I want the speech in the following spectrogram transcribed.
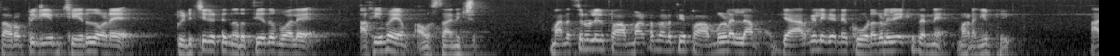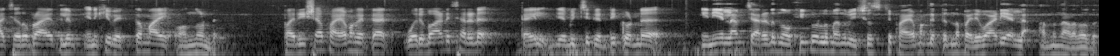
സമർപ്പിക്കുകയും ചെയ്തതോടെ പിടിച്ചുകെട്ടി നിർത്തിയതുപോലെ അഹിഭയം അവസാനിച്ചു. മനസ്സിനുള്ളിൽ പാമ്പാട്ടം നടത്തിയ പാമ്പുകളെല്ലാം ജാർഗലികന്റെ കൂടകളിലേക്ക് തന്നെ മടങ്ങിപ്പോയി. ആ ചെറുപ്രായത്തിലും എനിക്ക് വ്യക്തമായി ഒന്നുണ്ട്. പരീക്ഷ ഭയമകറ്റാൻ ഒരുപാട് ചരട് കയ്യിൽ ജപിച്ച് കെട്ടിക്കൊണ്ട് ഇനിയെല്ലാം ചരട് നോക്കിക്കൊള്ളുമെന്ന് വിശ്വസിച്ച് ഭയമകറ്റുന്ന പരിപാടിയല്ല അന്ന് നടന്നത്.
